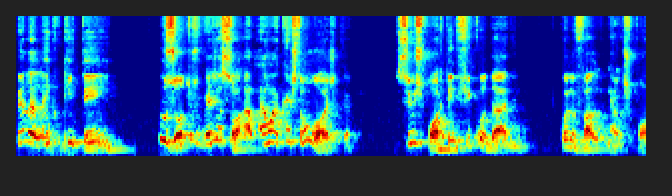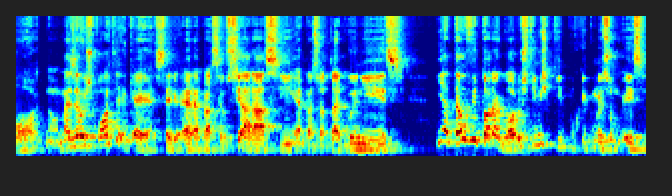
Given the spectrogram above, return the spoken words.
pelo elenco que tem, os outros, veja só, é uma questão lógica. Se o esporte tem dificuldade, quando eu falo, né, o esporte, não, mas é o esporte que é, era para ser o Ceará, sim, é para ser o Atlético Goianiense, e até o Vitória agora, os times que, porque começou, esse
